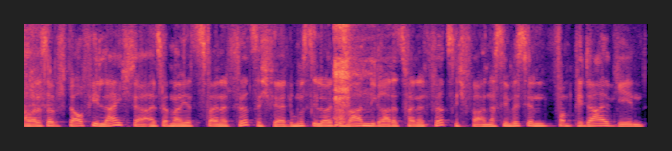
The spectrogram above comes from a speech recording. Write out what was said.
Aber das ist im Stau viel leichter, als wenn man jetzt 240 fährt. Du musst die Leute warnen, die gerade 240 fahren, dass sie ein bisschen vom Pedal gehen.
